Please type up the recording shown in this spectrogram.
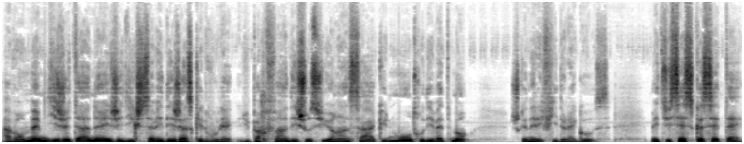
Avant même d'y jeter un œil, j'ai dit que je savais déjà ce qu'elle voulait. Du parfum, des chaussures, un sac, une montre ou des vêtements. Je connais les filles de Lagos. Mais tu sais ce que c'était?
